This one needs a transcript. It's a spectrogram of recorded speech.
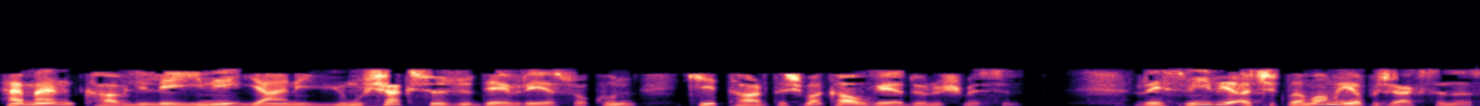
Hemen kavlileyini yani yumuşak sözü devreye sokun ki tartışma kavgaya dönüşmesin. Resmi bir açıklama mı yapacaksınız?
